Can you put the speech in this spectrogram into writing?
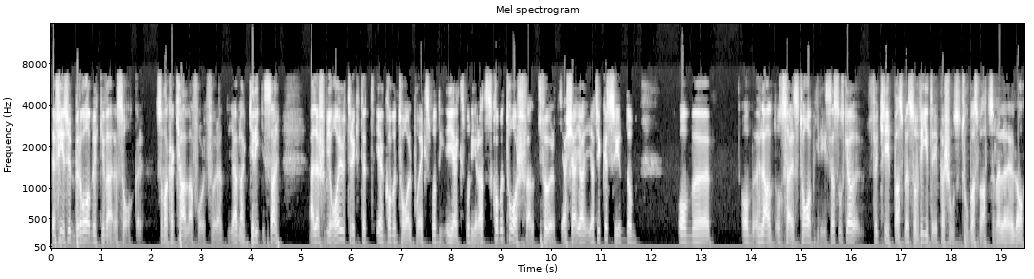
det finns ju bra mycket värre saker som man kan kalla folk för en jävla grisar. Eller som jag uttryckt det i en kommentar på expon i Exponerats kommentarsfält förut. Jag, jag, jag tycker synd om, om, eh, om land och Sveriges tamgrisar som ska förkrippas med en så vidrig person som Thomas Mattsson eller, eller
